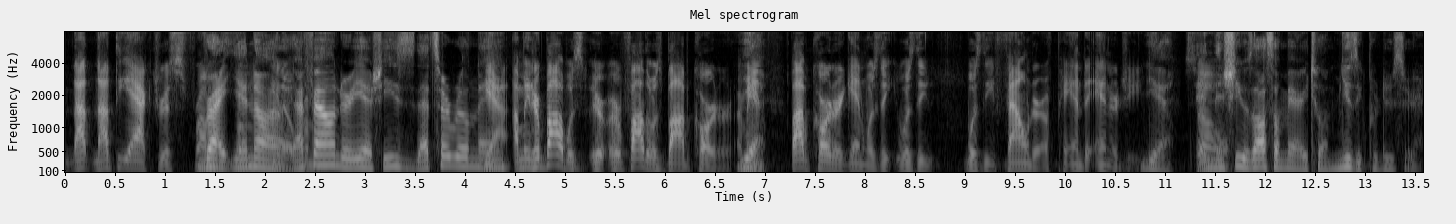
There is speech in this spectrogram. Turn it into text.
not not the actress from right. Yeah. from, No, you know, I from- found her. Yeah, she's that's her real name. Yeah, I mean, her Bob was her, her father was Bob Carter. I Yeah. mean, Bob Carter again was the was the was the founder of Panda Energy. Yeah. So and then she was also married to a music producer.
